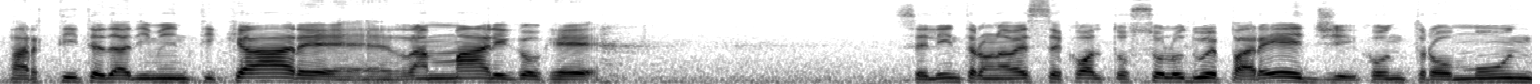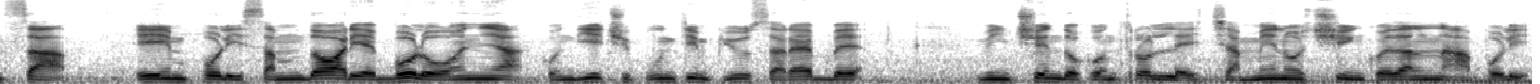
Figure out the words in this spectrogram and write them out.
partite da dimenticare, rammarico che se l'Inter non avesse colto solo due pareggi contro Monza, Empoli, Sampdoria e Bologna, con 10 punti in più sarebbe vincendo contro il Lecce a meno 5 dal Napoli.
